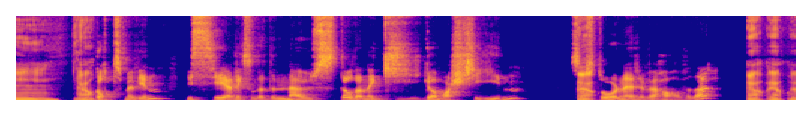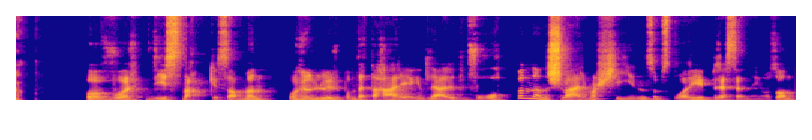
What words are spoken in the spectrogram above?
Mm, ja. godt med vind. Vi ser liksom dette naustet og denne gigamaskinen som Ja. står nede ved havet der. Ja, ja, ja. og hvor de snakker sammen. Og hun lurer på om dette her egentlig er et våpen, denne svære maskinen som står i presenning og sånn,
